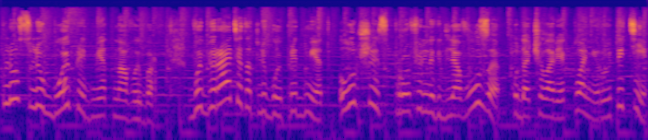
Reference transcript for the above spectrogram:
плюс любой предмет на выбор. Выбирать этот любой предмет лучше из профильных для вуза, куда человек планирует идти.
